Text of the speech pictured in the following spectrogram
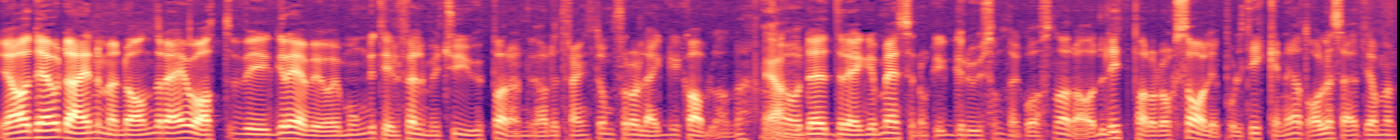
Ja, det er jo det ene, men det andre er jo at vi grev jo i mange tilfeller mye dypere enn vi hadde trengt om for å legge kablene. Ja. Og det drar med seg noe grusomt med kostnader. Og litt paradoksalt i politikken er at alle sier at ja, men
